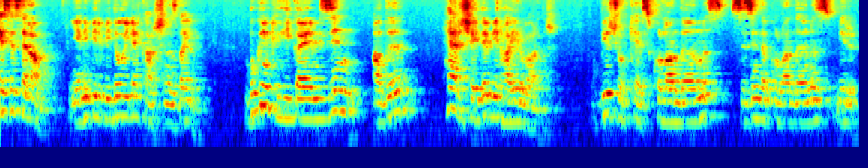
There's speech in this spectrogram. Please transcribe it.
Herkese selam. Yeni bir video ile karşınızdayım. Bugünkü hikayemizin adı Her şeyde bir hayır vardır. Birçok kez kullandığımız, sizin de kullandığınız bir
